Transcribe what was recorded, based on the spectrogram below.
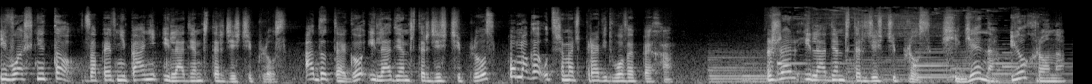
I właśnie to zapewni Pani Iladian 40. A do tego Iladian 40 pomaga utrzymać prawidłowe pH. Żel Iladian 40. Higiena i ochrona.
